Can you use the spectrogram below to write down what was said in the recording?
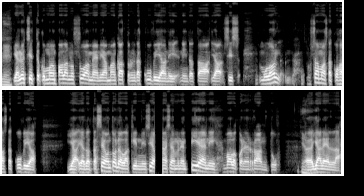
Niin. Ja nyt sitten kun mä oon palannut Suomeen ja mä oon katsonut niitä kuvia, niin, niin tota, ja siis mulla on samasta kohdasta kuvia ja, ja tota, se on todellakin, niin siellä on sellainen pieni valkoinen rantu, Joo. jäljellä.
